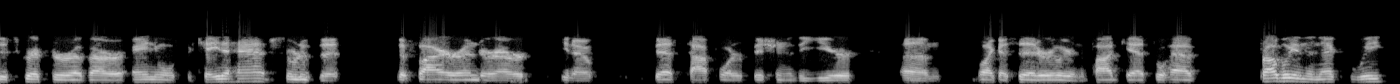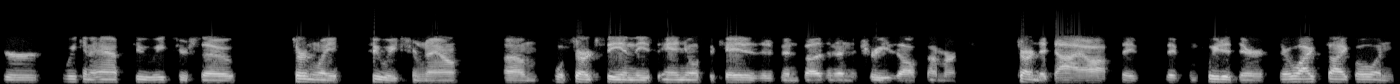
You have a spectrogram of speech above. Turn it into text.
descriptor of our annual cicada hatch, sort of the the fire under our you know best topwater fishing of the year. Um, like I said earlier in the podcast, we'll have probably in the next week or week and a half, two weeks or so, certainly two weeks from now, um, we'll start seeing these annual cicadas that have been buzzing in the trees all summer starting to die off. They've they've completed their their life cycle, and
